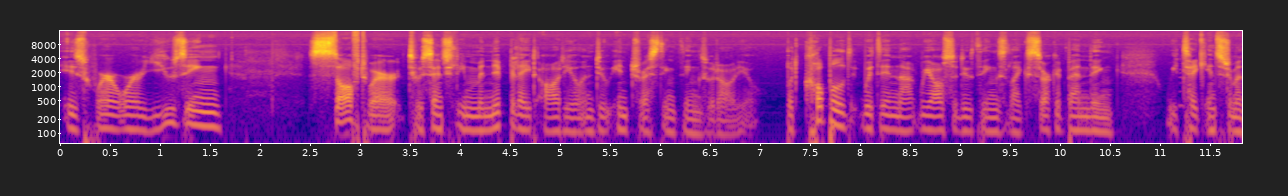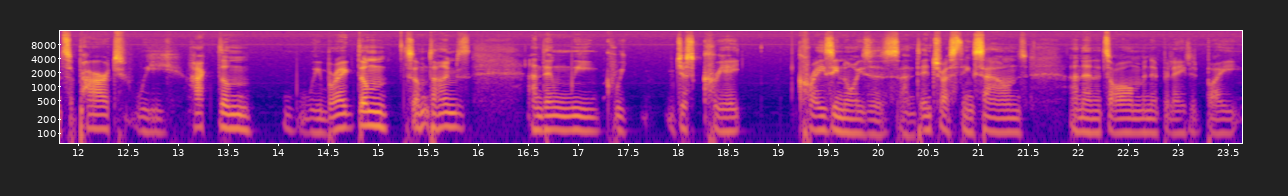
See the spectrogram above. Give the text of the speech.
is where we're using software to essentially manipulate audio and do interesting things with audio. But coupled within that, we also do things like circuit bending. We take instruments apart, we hack them, we break them sometimes, and then we, we just create crazy noises and interesting sounds, and then it's all manipulated by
